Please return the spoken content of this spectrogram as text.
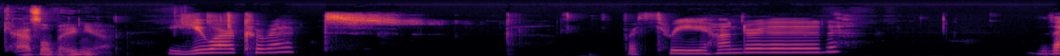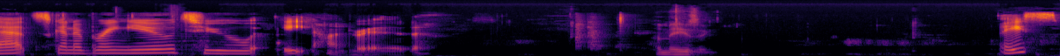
Castlevania. You are correct. For 300. That's going to bring you to 800. Amazing. Ace?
